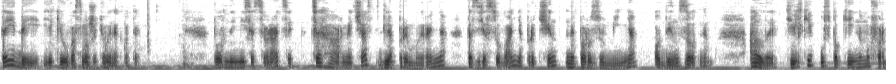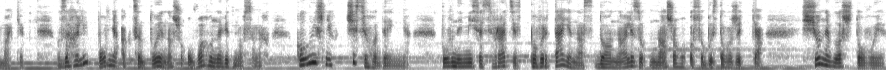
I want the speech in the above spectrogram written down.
та ідеї, які у вас можуть виникнути. Повний місяць в раці це гарний час для примирення та з'ясування причин непорозуміння один з одним, але тільки у спокійному форматі. Взагалі, повня акцентує нашу увагу на відносинах, колишніх чи сьогодення. Повний місяць в раці повертає нас до аналізу нашого особистого життя, що не влаштовує,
